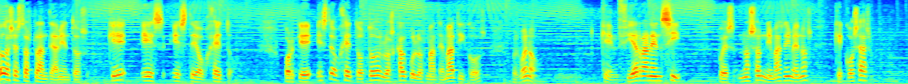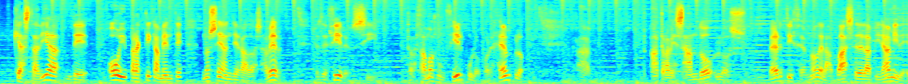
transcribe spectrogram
todos estos planteamientos, ¿qué es este objeto? Porque este objeto, todos los cálculos matemáticos, pues bueno, que encierran en sí, pues no son ni más ni menos que cosas que hasta día de hoy prácticamente no se han llegado a saber. Es decir, si trazamos un círculo, por ejemplo, atravesando los vértices ¿no? de la base de la pirámide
